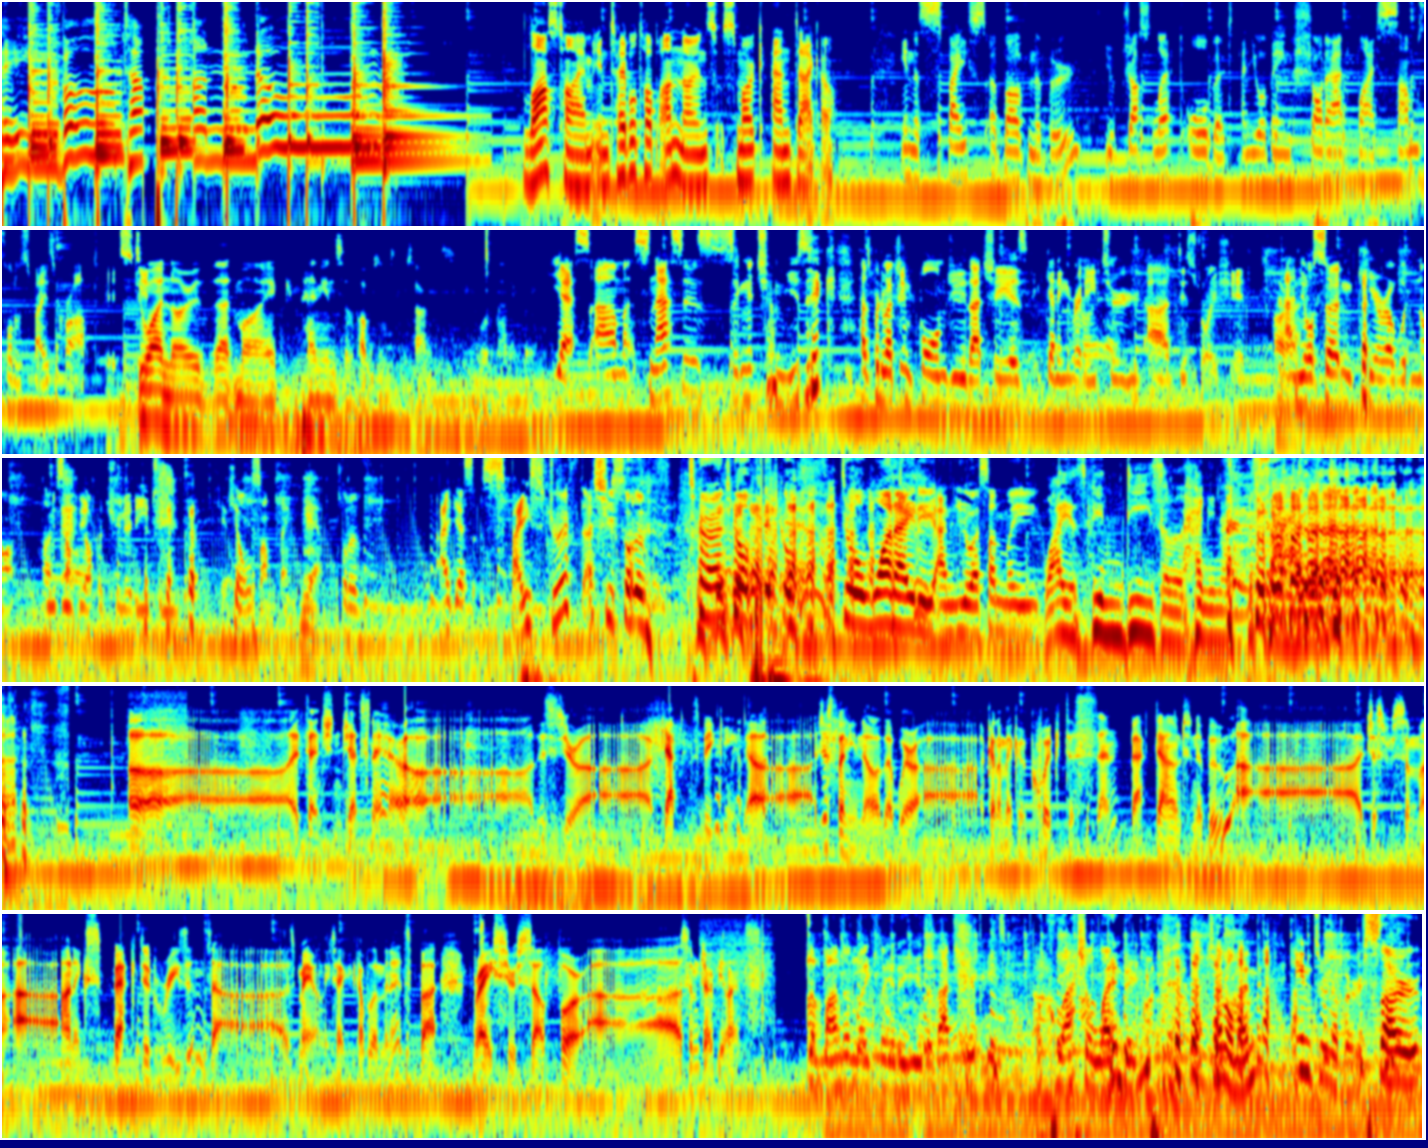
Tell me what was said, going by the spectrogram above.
Tabletop unknown. Last time in Tabletop Unknowns Smoke and Dagger. In the space above Naboo, you've just left orbit and you're being shot at by some sort of spacecraft. Do I know that my companions have hopped into the turrets automatically? Yes, um, Snas's signature music has pretty much informed you that she is getting ready to uh, destroy shit. Alright. And you're certain Kira would not miss up the opportunity to kill something. Yeah. Sort of, I guess, space drift as she sort of turned your vehicle to a 180 and you are suddenly. Why is Vin Diesel hanging off the side? Uh, attention, jet snare. Uh, this is your uh, captain speaking. Uh, just letting you know that we're uh, gonna make a quick descent back down to Naboo. Uh, just for some uh, unexpected reasons. Uh, this may only take a couple of minutes, but brace yourself for uh, some turbulence. It's abundantly clear to you that that ship is a crash landing, gentlemen, into Naboo. So,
